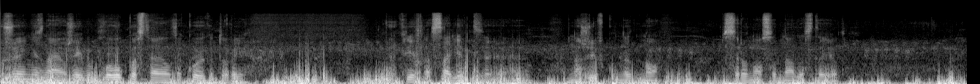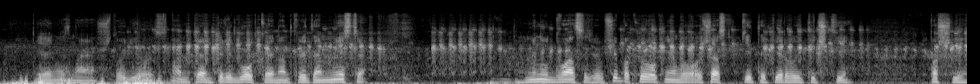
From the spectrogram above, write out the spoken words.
Уже, я не знаю, уже и поплавок поставил такой, который конкретно садит э, наживку на дно. Все равно со дна достает. Я не знаю, что делать. Он прям перед лодкой на открытом месте. Минут 20 вообще поклевок не было. сейчас какие-то первые тычки пошли.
